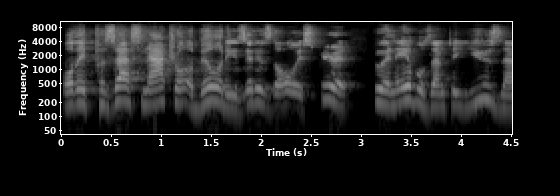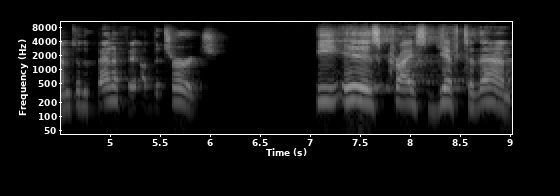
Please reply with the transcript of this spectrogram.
While they possess natural abilities, it is the Holy Spirit who enables them to use them to the benefit of the church. He is Christ's gift to them.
